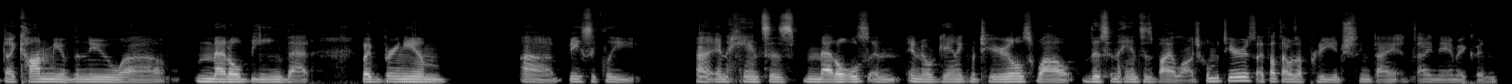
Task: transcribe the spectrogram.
dichotomy of the new uh, metal being that vibranium uh, basically uh, enhances metals and inorganic materials, while this enhances biological materials. I thought that was a pretty interesting dy- dynamic and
